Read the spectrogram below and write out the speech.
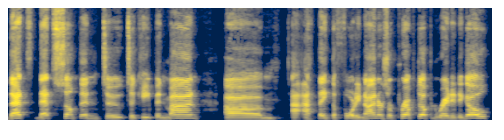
that's that's something to to keep in mind. Um, I, I think the 49ers are prepped up and ready to go.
